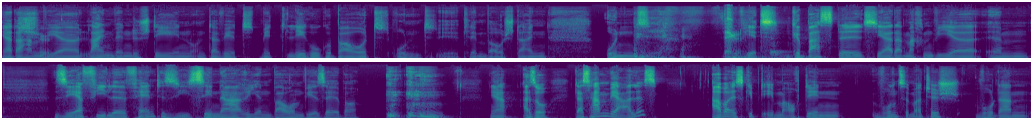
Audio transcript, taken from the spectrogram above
Ja, da haben Schön. wir Leinwände stehen und da wird mit Lego gebaut und äh, Klemmbausteinen und da wird gebastelt. Ja, da machen wir ähm, sehr viele Fantasy-Szenarien, bauen wir selber. Ja, also das haben wir alles, aber es gibt eben auch den Wohnzimmertisch, wo dann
